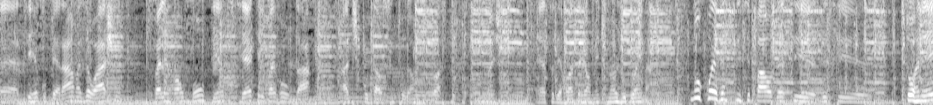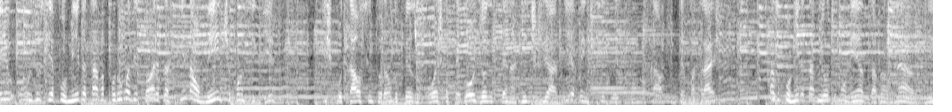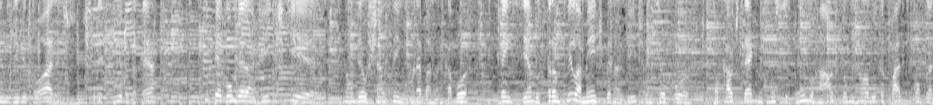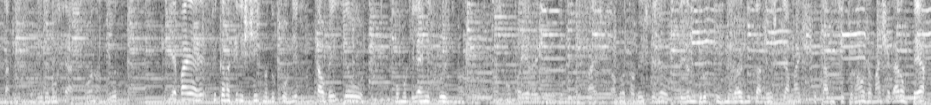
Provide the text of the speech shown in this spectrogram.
é, se recuperar, mas eu acho que vai levar um bom tempo, se é que ele vai voltar a disputar o cinturão. Gente torce porque mas essa derrota realmente não ajudou em nada. No co-evento principal desse, desse torneio, o Jussier Formiga estava por uma vitória para finalmente conseguir disputar o cinturão do peso mosca. Pegou o Joseph Benavides, que já havia vencido ele por nocaute um tempo atrás. Mas o Formiga estava em outro momento, estava né, vindo de vitórias expressivas até. E pegou um Benavides que não deu chance nenhuma, né, Baroni? Acabou vencendo tranquilamente o Benavides, venceu por nocaute técnico no segundo round, dominou a luta quase que completamente. O Formiga não se achou na luta. E vai ficando aquele estigma do Formiga que talvez seu, como o Guilherme Cruz, nosso, nosso companheiro aí do, do MMA Fight, falou, talvez esteja, esteja no grupo dos melhores lutadores que jamais disputaram o cinturão, jamais chegaram perto,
